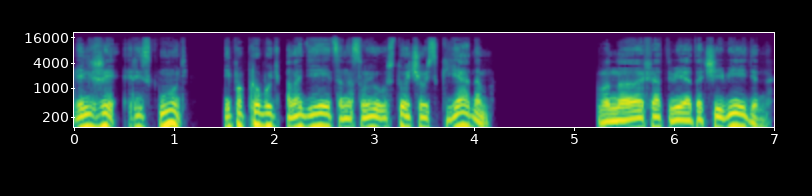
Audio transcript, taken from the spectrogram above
Или же рискнуть и попробовать понадеяться на свою устойчивость к ядам? Вновь ответ очевиден.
